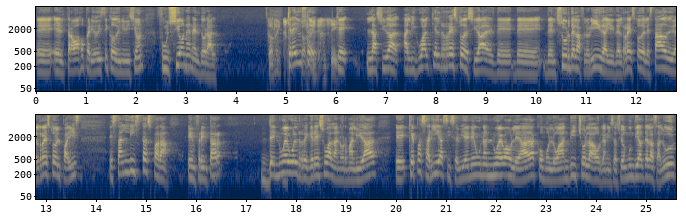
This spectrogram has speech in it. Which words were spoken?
eh, el trabajo periodístico de Univisión, funciona en el Doral. Correcto. ¿Cree usted Correcto, sí. que la ciudad, al igual que el resto de ciudades de- de- del sur de la Florida y del resto del estado y del resto del país, están listas para enfrentar de nuevo el regreso a la normalidad? Eh, ¿Qué pasaría si se viene una nueva oleada, como lo han dicho la Organización Mundial de la Salud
